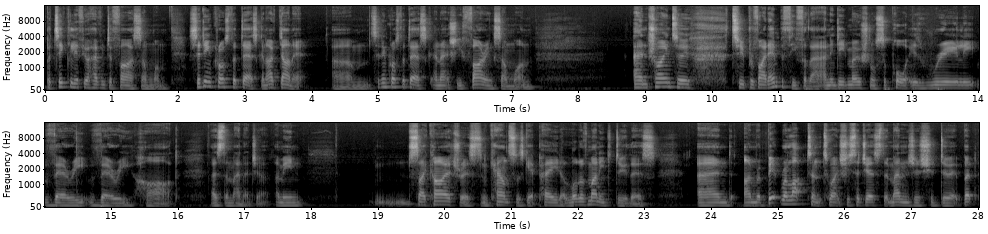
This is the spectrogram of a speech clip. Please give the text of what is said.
particularly if you're having to fire someone. Sitting across the desk, and I've done it, um, sitting across the desk and actually firing someone and trying to to provide empathy for that and indeed emotional support is really very, very hard as the manager. I mean, psychiatrists and counselors get paid a lot of money to do this, and I'm a bit reluctant to actually suggest that managers should do it. But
